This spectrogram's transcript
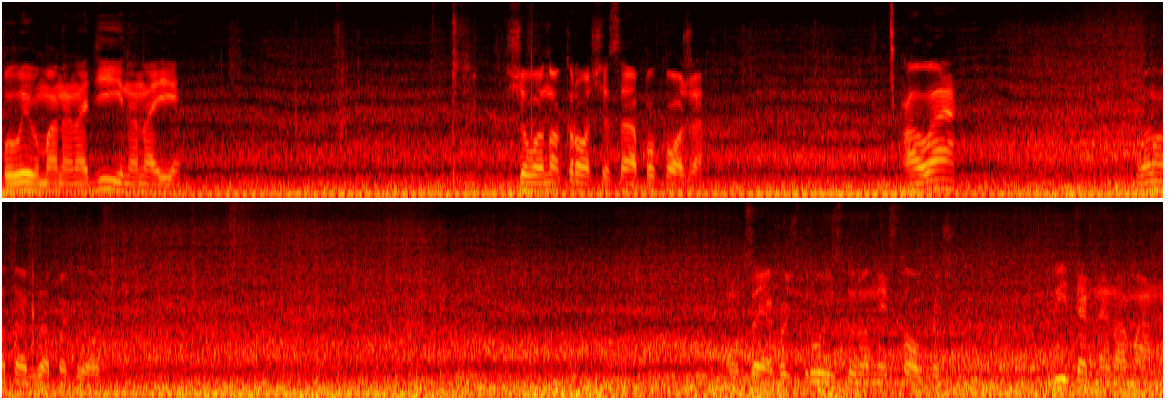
Були в мене надії на неї, що воно краще себе покаже. Але воно теж запеклося. Оце я хоч з другої сторони стов, хоч вітер не на мене.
